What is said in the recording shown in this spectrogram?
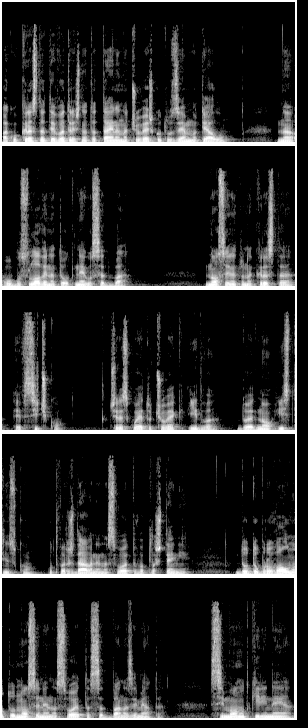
Ако кръстът е вътрешната тайна на човешкото земно тяло, на обословената от него съдба, носенето на кръста е всичко, чрез което човек идва до едно истинско утвърждаване на своето въплъщение, до доброволното носене на своята съдба на земята. Симон от Киринея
